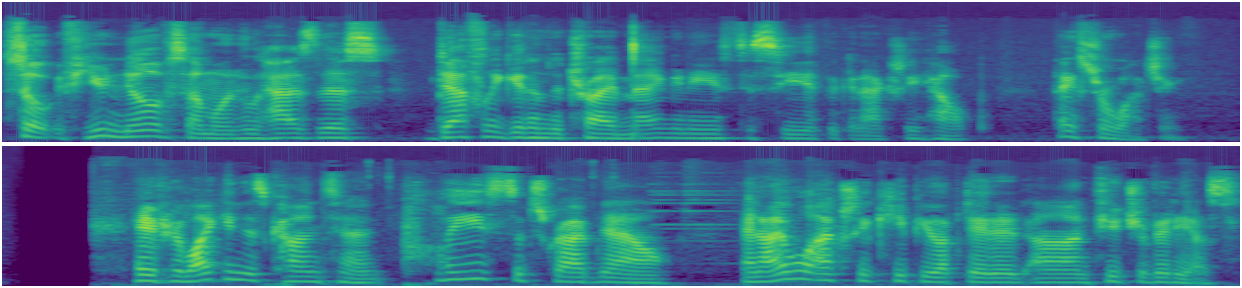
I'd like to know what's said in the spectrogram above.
So if you know of someone who has this, definitely get them to try manganese to see if it can actually help. Thanks for watching. Hey, if you're liking this content, please subscribe now, and I will actually keep you updated on future videos.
